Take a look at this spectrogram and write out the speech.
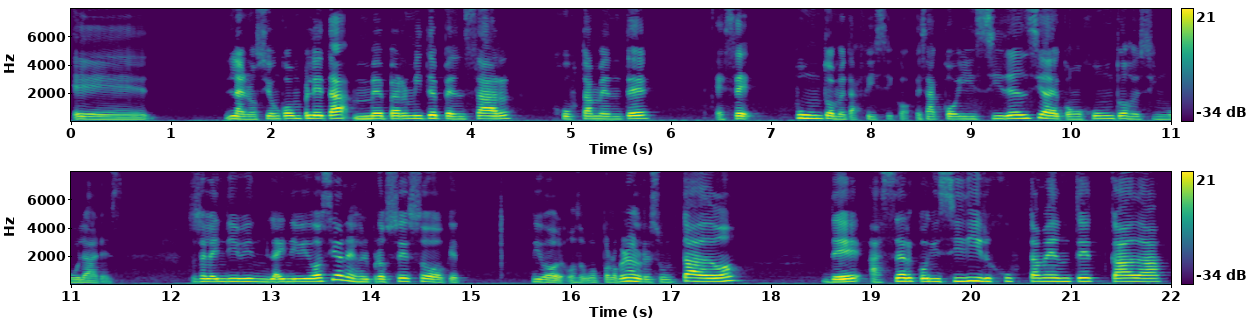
eh, la noción completa me permite pensar justamente ese punto metafísico, esa coincidencia de conjuntos de singulares. Entonces la, la individuación es el proceso que, digo, o por lo menos el resultado de hacer coincidir justamente cada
